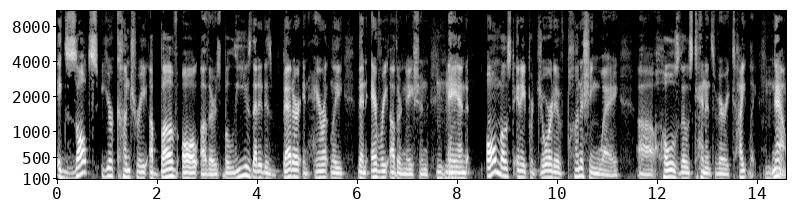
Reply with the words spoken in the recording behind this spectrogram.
exalts your country above all others, believes that it is better inherently than every other nation, and almost in a pejorative, punishing way, uh, holds those tenets very tightly. Now,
